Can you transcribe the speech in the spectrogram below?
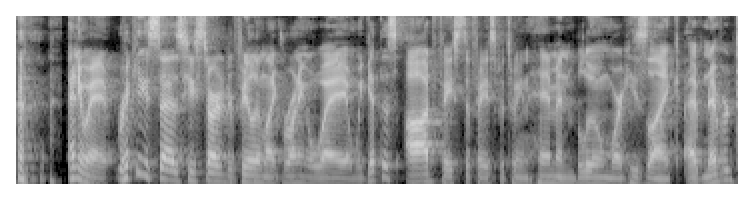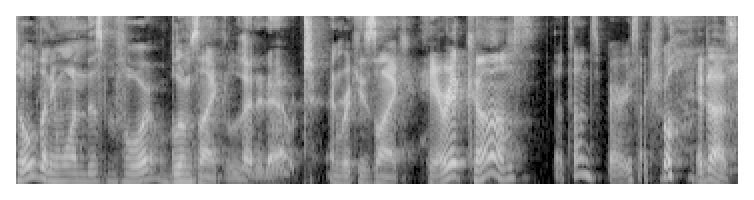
anyway, Ricky says he started feeling like running away, and we get this odd face to face between him and Bloom where he's like, I've never told anyone this before. Bloom's like, let it out. And Ricky's like, here it comes. that sounds very sexual. It does.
